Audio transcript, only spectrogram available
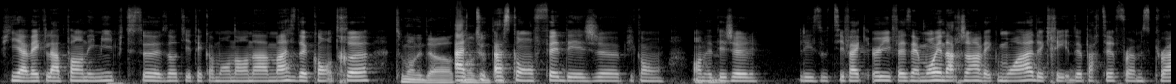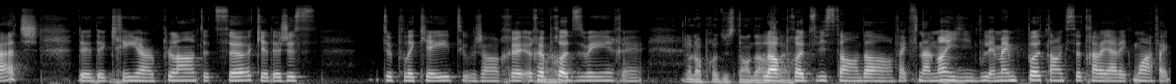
Puis avec la pandémie puis tout ça, eux autres ils étaient comme on en a masse de contrats Tout le monde est dehors. Tout à monde tout à ce qu'on fait déjà puis qu'on on a Mhm. déjà les outils. Fait qu'eux, ils faisaient moins d'argent avec moi de créer de partir from scratch, de, de Mhm. créer un plan tout ça que de juste duplicate ou genre re- reproduire euh, Leurs produits standards. leurs produits standards. Fait que finalement, ils voulaient même pas tant que ça travailler avec moi. Fait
